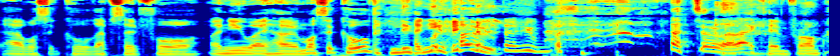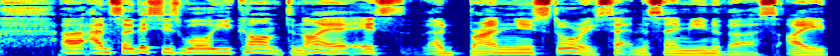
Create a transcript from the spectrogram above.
uh, what's it called? Episode 4, A New Way Home. What's it called? a New Hope. I don't know where that came from. Uh, and so this is, well, you can't deny it. It's a brand new story set in the same universe. I,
